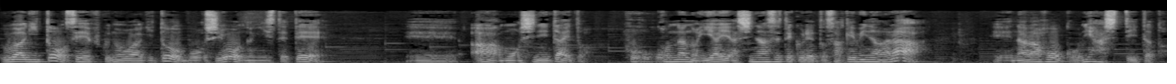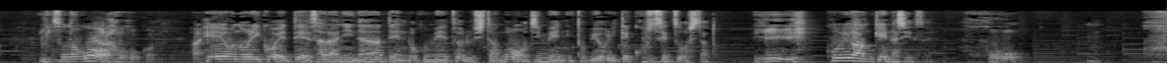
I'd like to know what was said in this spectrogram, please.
上着と制服の上着と帽子を脱ぎ捨てて、えーああ、もう死にたいと。ほうほうこんなの嫌や死なせてくれと叫びながら、えー奈良方向に走っていたと。その後。塀を乗り越えて、さらに7.6メートル下の地面に飛び降りて骨折をしたと。いい。こういう案件らしいですね。ほう。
